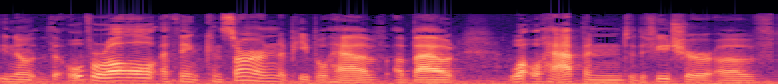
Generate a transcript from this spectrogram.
you know, the overall, I think, concern that people have about what will happen to the future of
